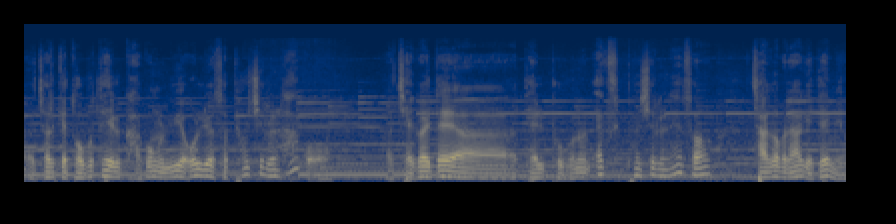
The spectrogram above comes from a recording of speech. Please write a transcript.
어, 저렇게 도브테일 가공을 위에 올려서 표시를 하고 어, 제거돼야 될 부분은 X 표시를 해서 작업을 하게 되면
